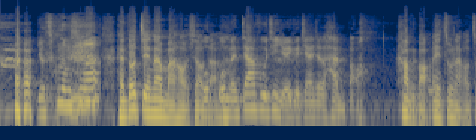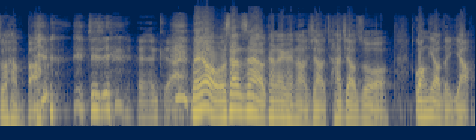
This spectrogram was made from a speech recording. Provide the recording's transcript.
有这种东西吗？很多建案蛮好笑的啊、我我们家附近有一个家叫做汉堡，汉堡，哎、住哪？我住汉堡。就是很很可爱。没有，我上次还有看到一个很好笑，它叫做光耀的耀，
